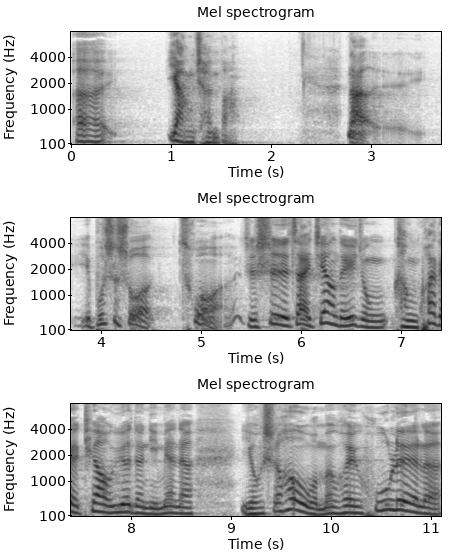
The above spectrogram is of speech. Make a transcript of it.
呃，养成吧，那也不是说错，只是在这样的一种很快的跳跃的里面呢，有时候我们会忽略了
